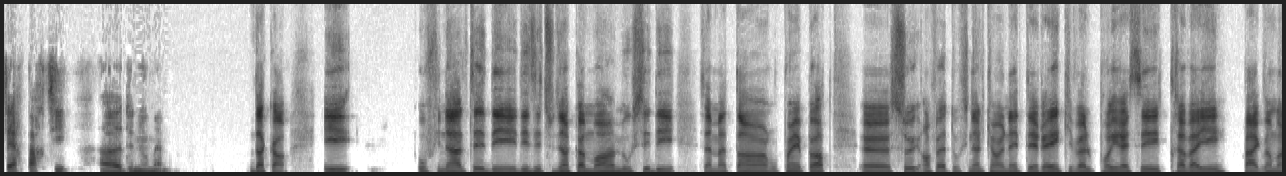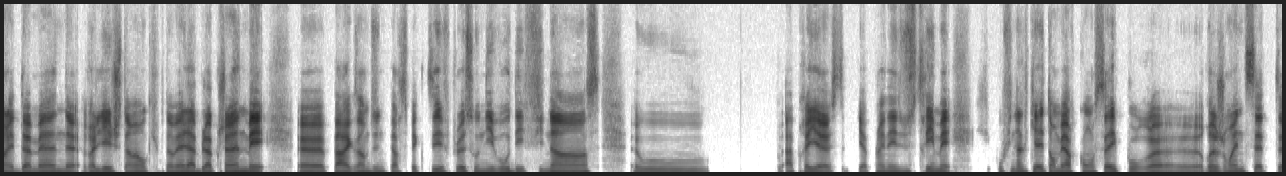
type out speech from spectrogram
faire partie euh, de nous-mêmes. D'accord. Et au final, des, des étudiants comme moi, mais aussi des amateurs ou peu importe, euh, ceux, en fait, au final, qui ont un intérêt, qui veulent progresser, travailler, par exemple, dans les domaines reliés justement aux crypto-monnaies, à la blockchain, mais par exemple, d'une perspective plus au niveau des finances ou après, il y a, plein d'industries, mais au final, quel est ton meilleur conseil pour rejoindre cette,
